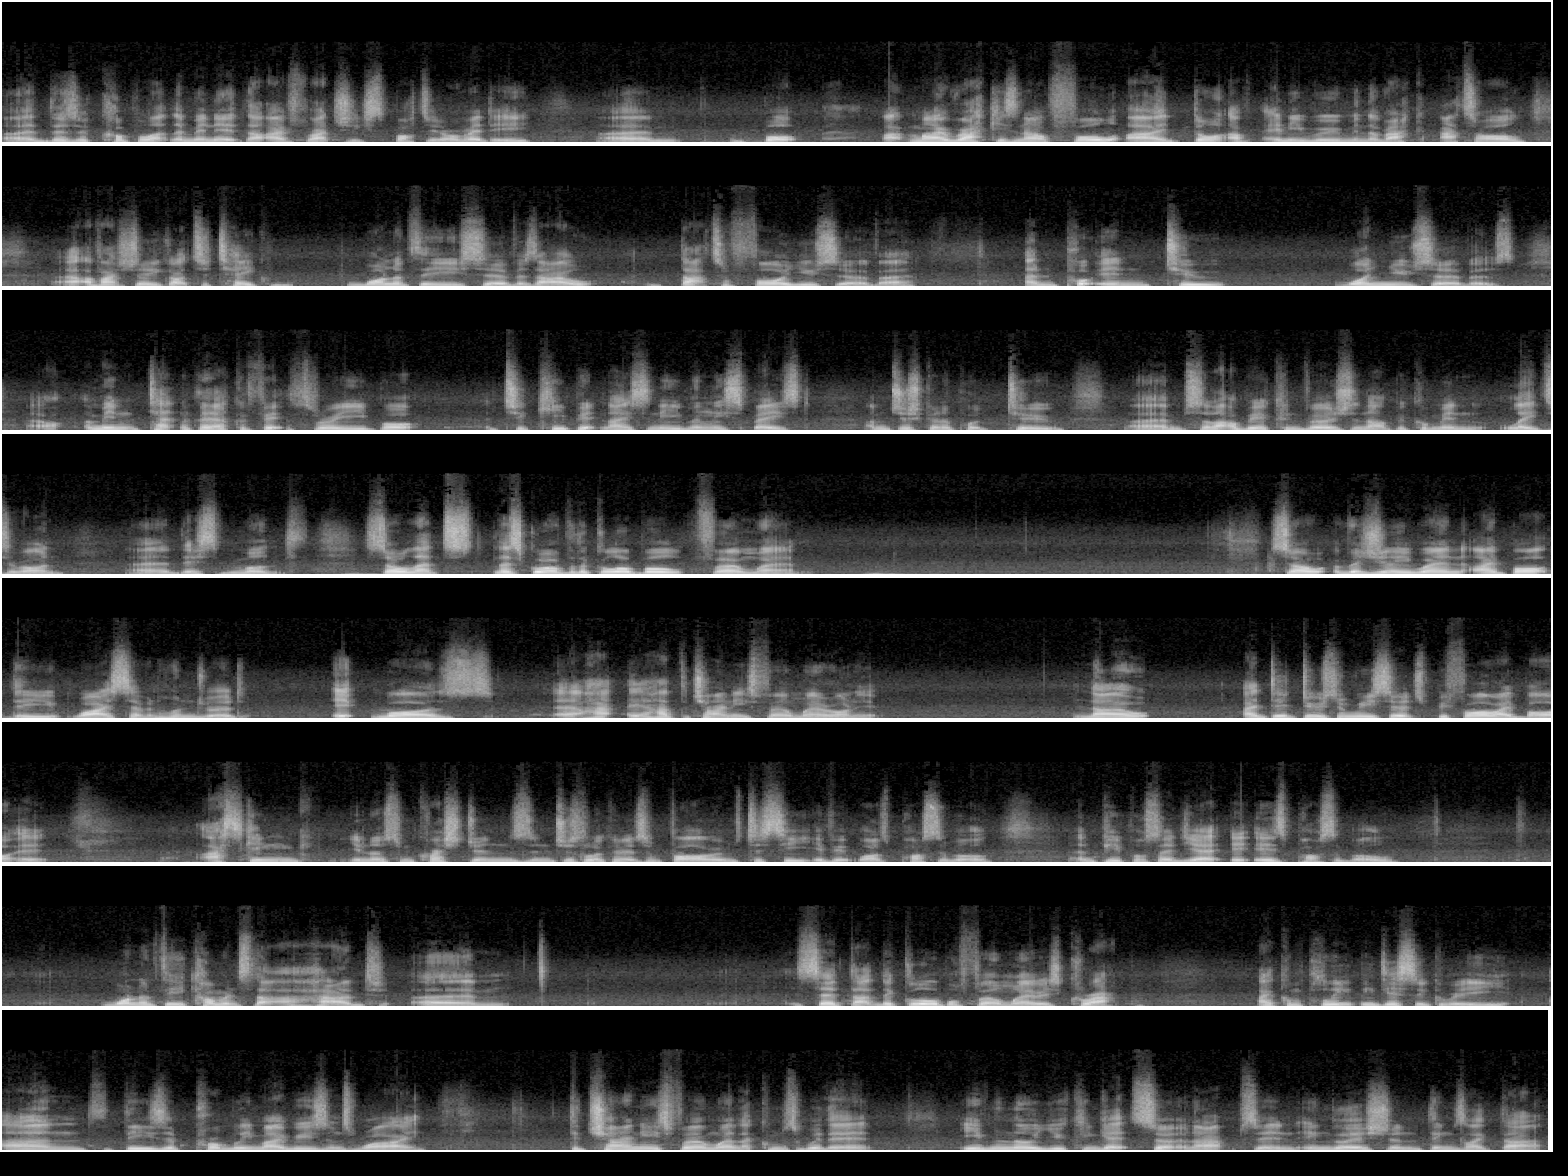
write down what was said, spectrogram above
Uh, there's a couple at the minute that I've actually spotted already, um, but uh, my rack is now full. I don't have any room in the rack at all. Uh, I've actually got to take one of the servers out. That's a 4U server and put in two one new servers. Uh, I mean, technically I could fit three, but to keep it nice and evenly spaced, I'm just going to put two. Um, so that'll be a conversion that'll be coming later on uh, this month. So let's let's go over the global firmware. So originally when I bought the Y700, it was it had the Chinese firmware on it. Now I did do some research before I bought it, asking you know some questions and just looking at some forums to see if it was possible, and people said yeah it is possible. One of the comments that I had um, said that the global firmware is crap. I completely disagree, and these are probably my reasons why. The Chinese firmware that comes with it even though you can get certain apps in English and things like that,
